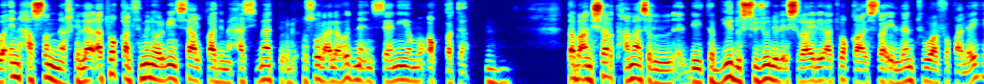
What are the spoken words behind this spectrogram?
وإن حصلنا خلال أتوقع ال 48 ساعة القادمة حاسمات بالحصول على هدنة إنسانية مؤقتة. طبعا شرط حماس بتبييض السجون الاسرائيليه أتوقع إسرائيل لن توافق عليه.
